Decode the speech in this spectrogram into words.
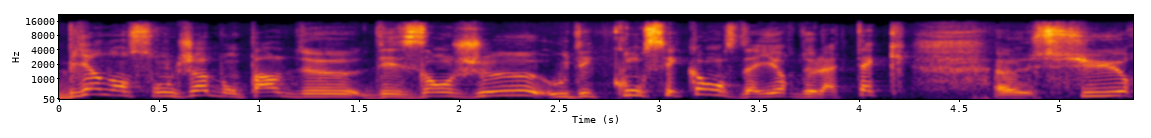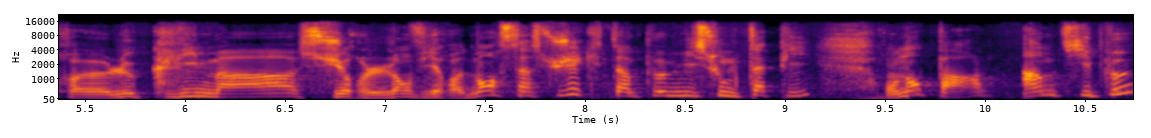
Bien dans son job, on parle de, des enjeux ou des conséquences d'ailleurs de la tech euh, sur euh, le climat, sur l'environnement. C'est un sujet qui est un peu mis sous le tapis. On en parle un petit peu,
